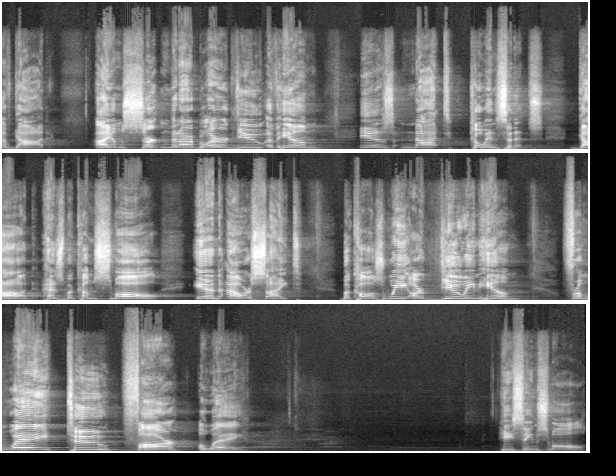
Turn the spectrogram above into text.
of God. I am certain that our blurred view of Him is not coincidence. God has become small in our sight because we are viewing Him from way too far away. He seems small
